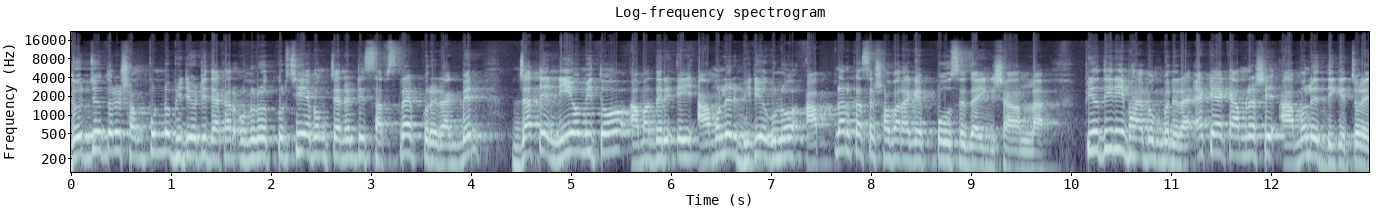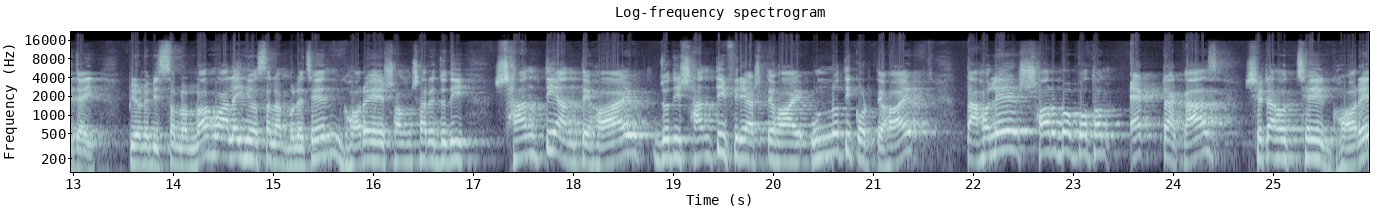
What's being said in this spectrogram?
ধৈর্য ধরে সম্পূর্ণ ভিডিওটি দেখার অনুরোধ করছি এবং চ্যানেলটি সাবস্ক্রাইব করে রাখবেন যাতে নিয়মিত আমাদের এই আমলের ভিডিওগুলো আপনার কাছে সবার আগে পৌঁছে যায় ইনশাআল্লাহ। প্রিয় দিনই ভাই বোনেরা, একে একে আমরা সেই আমলের দিকে চলে যাই। প্রিয় নবী সাল্লাহ আলহি আসাল্লাম বলেছেন, ঘরে, সংসারে যদি শান্তি আনতে হয়, যদি শান্তি ফিরে আসতে হয়, উন্নতি করতে হয় তাহলে সর্বপ্রথম একটা কাজ, সেটা হচ্ছে ঘরে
